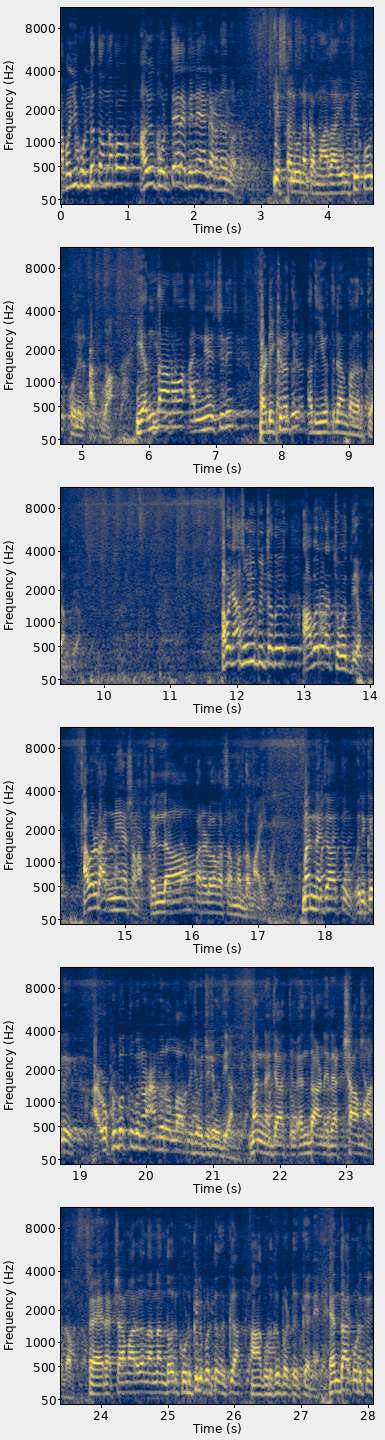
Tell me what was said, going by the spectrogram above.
അപ്പൊ ഈ കൊണ്ടു തന്നപ്പോ അത് കൊടുത്തേരെ പിന്നെ ഞാൻ കിടന്നു എന്താണോ അന്വേഷിച്ച് പഠിക്കുന്നത് അത് ജീവിതത്തിൽ അവൻ പകർത്തുകയാണ് അപ്പൊ ഞാൻ സൂചിപ്പിച്ചത് അവരുടെ ചോദ്യം അവരുടെ അന്വേഷണം എല്ലാം പരലോക സംബന്ധമായി. മൻ നജാത്തു ഒരിക്കൽ ഉഖുബത്തുബിന് അമിറുല്ലാഹുവിന് ചോദിച്ച ചോദ്യമാണ്. മൻ നജാത്തു എന്താണ് രക്ഷാമാർഗം? രക്ഷാമാർഗം എന്ന് പറഞ്ഞാൽ എന്താ ഒരു കുടുക്കിൽ പെട്ട് നിൽക്കുക. ആ കുടുക്ക് പെട്ട് നിൽക്കുക തന്നെ. എന്താ കുടുക്ക്?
